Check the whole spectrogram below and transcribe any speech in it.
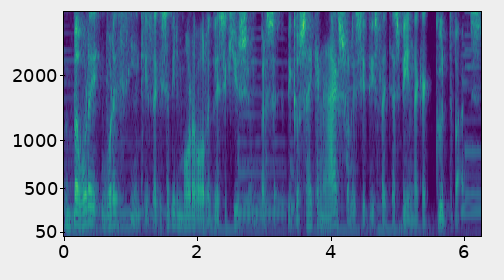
But what I what I think is like it's a bit more about the execution per se, because I can actually see this like just being like a good device.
